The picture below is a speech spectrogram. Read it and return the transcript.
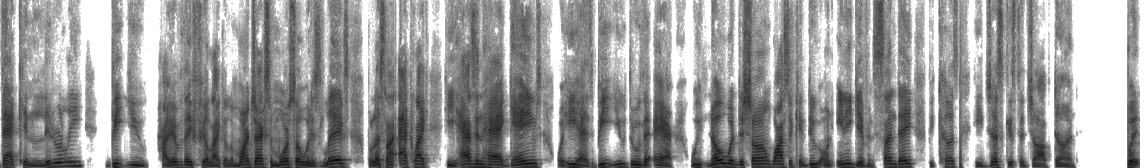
that can literally beat you however they feel like it. Lamar Jackson more so with his legs, but let's not act like he hasn't had games where he has beat you through the air. We know what Deshaun Watson can do on any given Sunday because he just gets the job done. But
